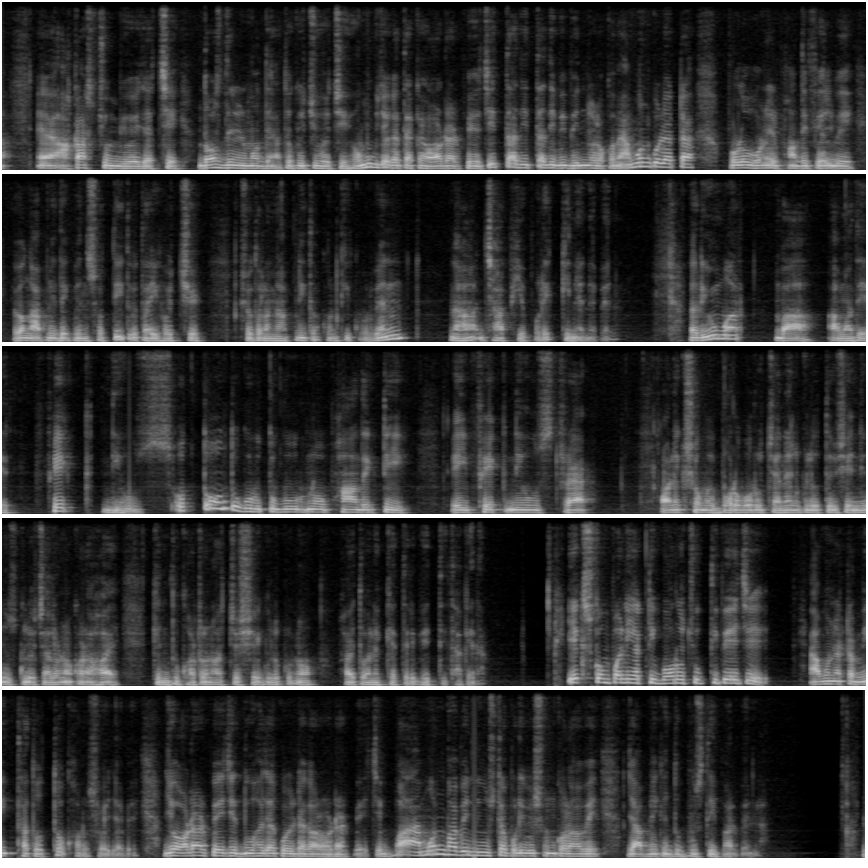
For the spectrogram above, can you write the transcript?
আকাশচুম্বী হয়ে যাচ্ছে। দশ দিনের মধ্যে এত কিছু হচ্ছে। অমুক জায়গা থেকে অর্ডার পেয়েছে, ইত্যাদি ইত্যাদি, বিভিন্ন রকম। এমন করে একটা প্রলোভনের ফাঁদে ফেলবে এবং আপনি দেখবেন সত্যিই তো তাই হচ্ছে। সুতরাং আপনি তখন কি করবেন? না, ঝাঁপিয়ে পড়ে কিনে নেবেন। রিউমার বা আমাদের ফেক নিউজ অত্যন্ত গুরুত্বপূর্ণ ফাঁদ একটি। এই ফেক নিউজ ট্র্যাপ অনেক সময় বড় বড় চ্যানেলগুলোতেও সেই নিউজগুলো চালনা করা হয়, কিন্তু ঘটনা হচ্ছে সেগুলো কোনো হয়তো অনেক ক্ষেত্রে ভিত্তি থাকে না। এক্স কোম্পানি একটি বড় চুক্তি পেয়েছে, এমন একটা মিথ্যা তথ্য খরচ হয়ে যাবে, যে অর্ডার পেয়েছে দু হাজার কোটি টাকার অর্ডার পেয়েছে, বা এমনভাবে নিউজটা পরিবেশন করা হবে যে আপনি কিন্তু বুঝতেই পারবেন না।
